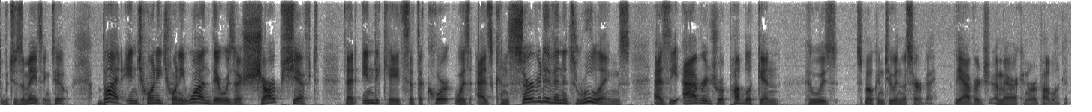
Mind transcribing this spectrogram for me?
which is amazing too. But in 2021, there was a sharp shift that indicates that the court was as conservative in its rulings as the average Republican who was spoken to in the survey, the average American Republican.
